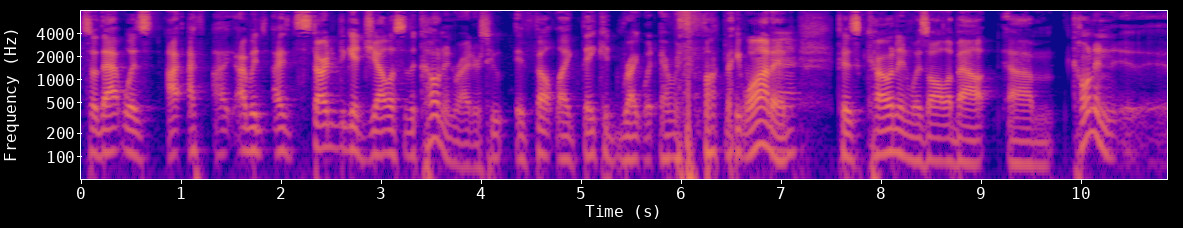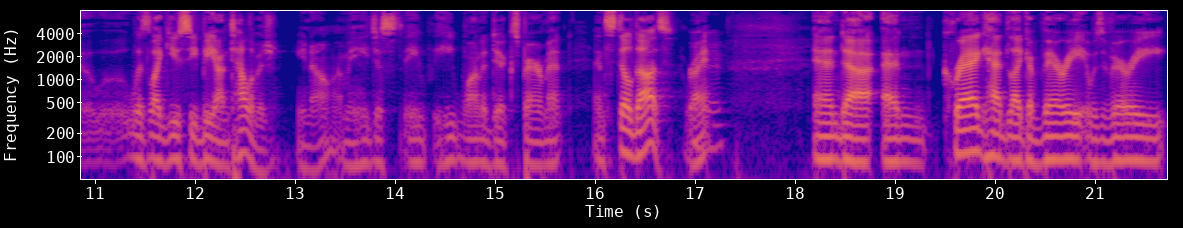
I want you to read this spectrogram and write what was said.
so that was I, I I I would I started to get jealous of the Conan writers who it felt like they could write whatever the fuck they wanted Yeah. because Conan was all about um, Conan uh, was like UCB on television. You know, I mean, he just he he wanted to experiment and still does, right? And uh, and Craig had like a very it was a very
